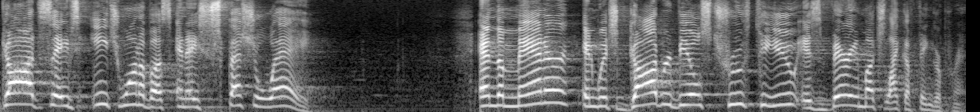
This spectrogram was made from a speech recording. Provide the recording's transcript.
God saves each one of us in a special way. And the manner in which God reveals truth to you is very much like a fingerprint.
